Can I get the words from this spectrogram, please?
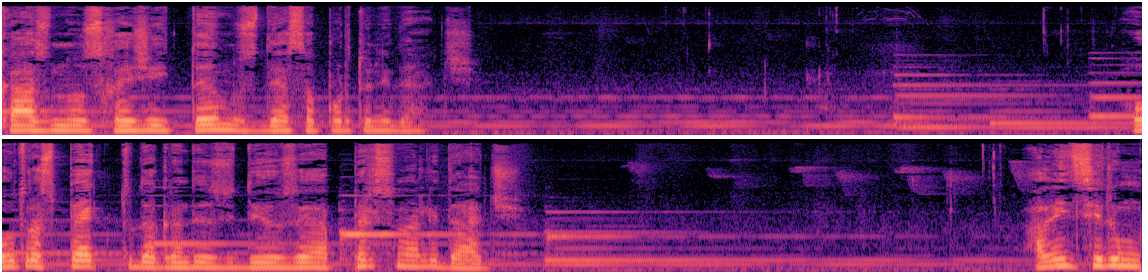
caso nos rejeitamos dessa oportunidade. Outro aspecto da grandeza de Deus é a personalidade. Além de ser um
